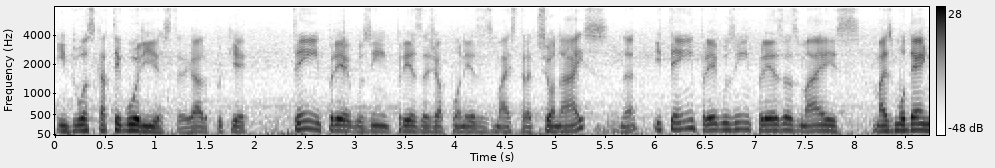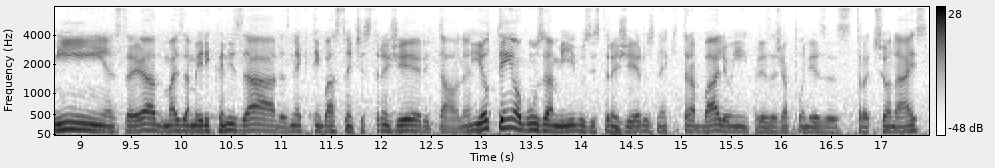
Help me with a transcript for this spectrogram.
em duas categorias, tá ligado? Porque tem empregos em empresas japonesas mais tradicionais, né? E tem empregos em empresas mais, mais moderninhas, tá ligado? Mais americanizadas, né? Que tem bastante estrangeiro e tal, né? E eu tenho alguns amigos estrangeiros, né? Que trabalham em empresas japonesas tradicionais.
